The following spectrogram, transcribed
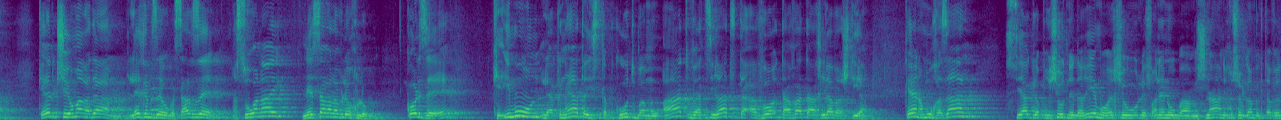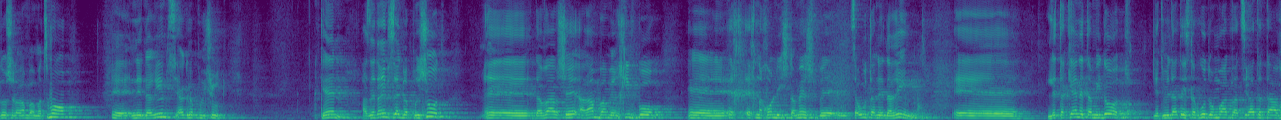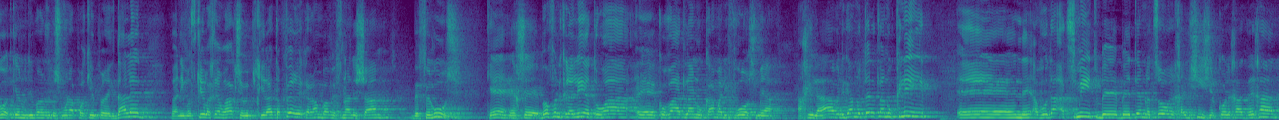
כן? כשיאמר אדם לחם זה או בשר זה אסור עליי, נאסר עליו לאוכלו. כל זה כאימון להקניית ההסתפקות במועט ועצירת תאוות האכילה והשתייה. כן, אמרו חז"ל, סייג לפרישות נדרים, או איכשהו לפנינו במשנה, אני חושב גם בכתב ידו של הרמב"ם עצמו, אה, נדרים סייג לפרישות. כן, אז נדרים סייג לפרישות, אה, דבר שהרמב"ם הרחיב בו אה, איך, איך נכון להשתמש באמצעות הנדרים לתקן את המידות, את מידת ההסתפקות במועט ועצירת התאוות, כן, הוא דיבר על זה בשמונה פרקים פרק ד' ואני מזכיר לכם רק שבתחילת הפרק הרמב"ם הפנה לשם בפירוש, כן, איך שבאופן כללי התורה אה, קובעת לנו כמה לפרוש מהאכילה, אבל היא גם נותנת לנו כלי אה, לעבודה עצמית בהתאם לצורך האישי של כל אחד ואחד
